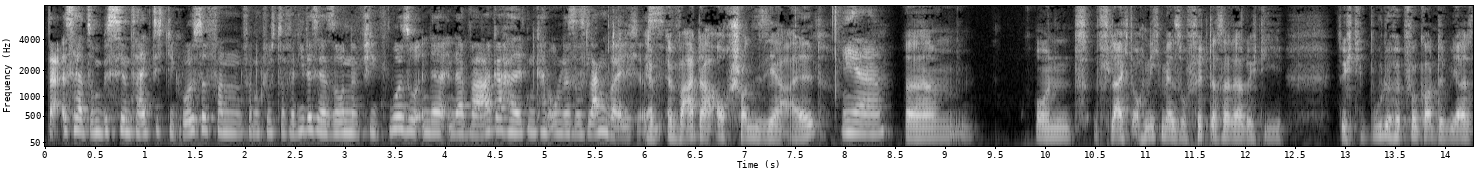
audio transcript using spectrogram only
da ist halt so ein bisschen, zeigt sich die Größe von, von Christopher Lee, dass er so eine Figur so in der, in der Waage halten kann, ohne dass es langweilig ist. Er, er war da auch schon sehr alt. Ja. Ähm, und vielleicht auch nicht mehr so fit, dass er da durch die, durch die Bude hüpfen konnte, wie er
